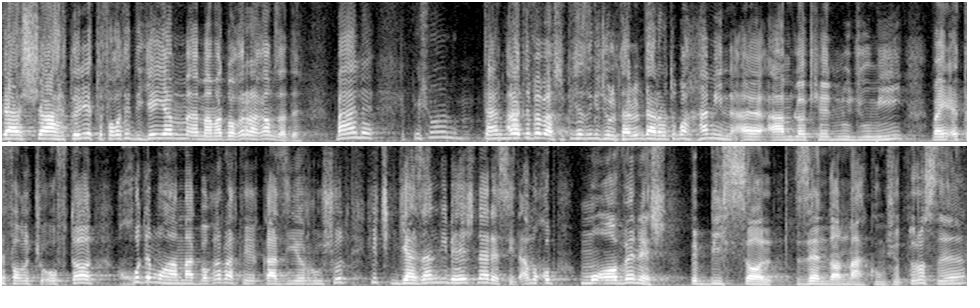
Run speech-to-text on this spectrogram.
در شهرداری اتفاقات دیگه هم محمد باقر رقم زده. بله ایشون در البته ببخشید پیش از اینکه جلوتر بریم در رابطه با همین املاک نجومی و این اتفاقی که افتاد خود محمد باقر وقتی قضیه رو شد هیچ گزندی بهش نرسید. اما خب معاونش به 20 سال زندان محکوم شد. درسته؟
